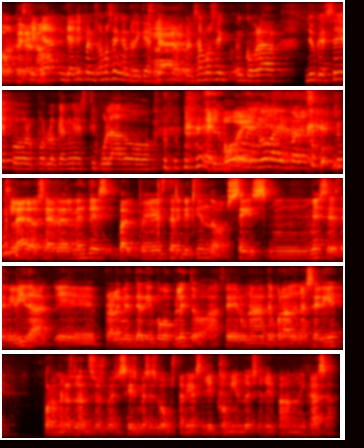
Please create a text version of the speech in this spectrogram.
Bueno, pero es que no. ya, ya ni pensamos en enriquecernos, Claro. pensamos en, en cobrar, yo qué sé, por, por lo que han estipulado el BOE. El BOE, por ejemplo. Claro, o sea, realmente es- voy a estar invirtiendo seis mm, meses de mi vida, eh, probablemente a tiempo completo, a hacer una temporada de una serie. Por lo menos durante esos mes- seis meses me gustaría seguir comiendo y seguir pagando mi casa.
